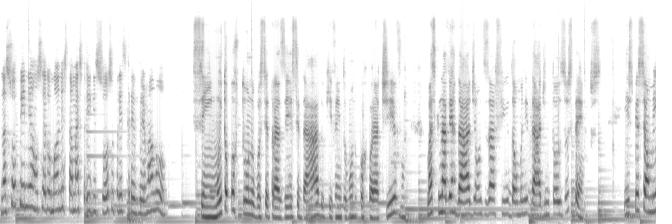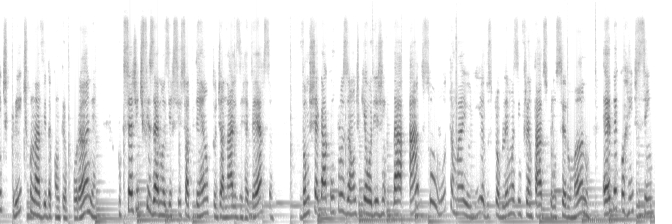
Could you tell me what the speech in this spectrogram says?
Na sua opinião, o ser humano está mais preguiçoso para escrever, Malu? Sim, muito oportuno você trazer esse dado que vem do mundo corporativo, mas que, na verdade, é um desafio da humanidade em todos os tempos. E especialmente crítico na vida contemporânea, porque se a gente fizer um exercício atento de análise reversa, vamos chegar à conclusão de que a origem da absoluta maioria dos problemas enfrentados pelo ser humano é decorrente, sim,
